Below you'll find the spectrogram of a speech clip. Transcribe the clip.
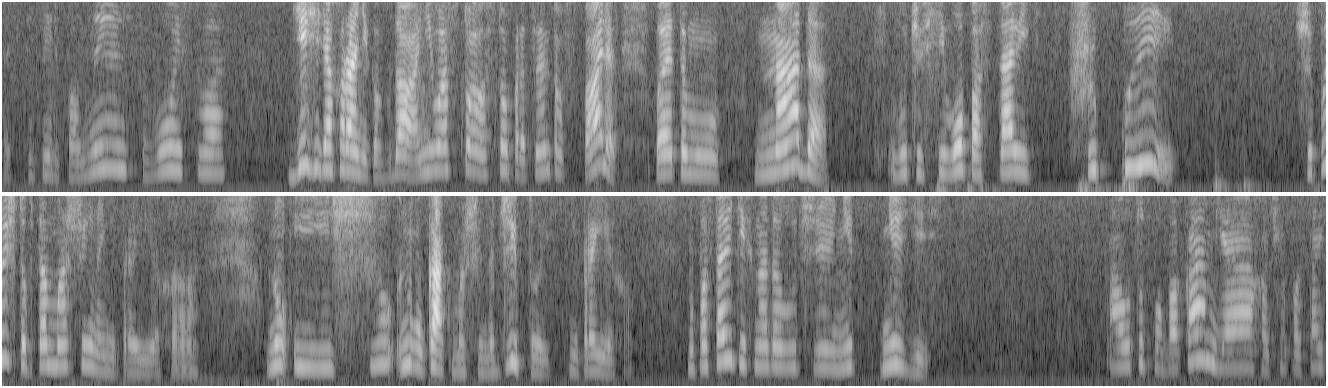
Так, теперь панель, свойства. 10 охранников, да, они вас 100%, 100 спалят, поэтому надо лучше всего поставить шипы. Шипы, чтобы там машина не проехала. Ну и еще... Ну, как машина? Джип, то есть, не проехал. Но поставить их надо лучше не, не здесь. А вот тут по бокам я хочу поставить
